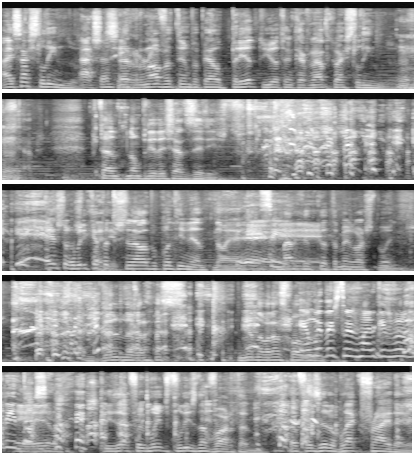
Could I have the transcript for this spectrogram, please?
Ah, isso acho lindo. Acha? A Renova tem um papel preto e outro encarnado que eu acho lindo. sabes? Portanto, não podia deixar de dizer isto. Esta rubrica é patrocinada pelo Continente, não é? É. Marca que eu também gosto muito. Um grande abraço. Um grande abraço para o É uma grupo. das tuas marcas favoritas. É, e já fui muito feliz na Vorten a fazer o Black Friday.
